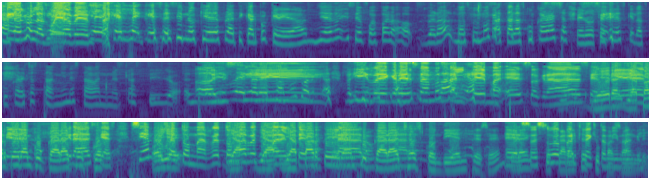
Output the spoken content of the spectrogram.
que ya no las voy a ver. Que, que, le- que Ceci no quiere platicar porque le da miedo y se fue para, ¿verdad? Nos fuimos hasta las cucarachas, pero ¿qué crees que las cucarachas también estaban en el castillo? Ay, Entonces, regresamos al sí. castillo. Y regresamos al tema. Eso, gracias. Y era- y aparte bien. eran cucarachas con- Gracias. Siempre Oye, retomar, retomar, ya- retomar ya- el y tema. aparte eran Claro, cucarachas claro. con dientes, ¿eh? Eran Eso, estuvo perfecto, mi chupasangre.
